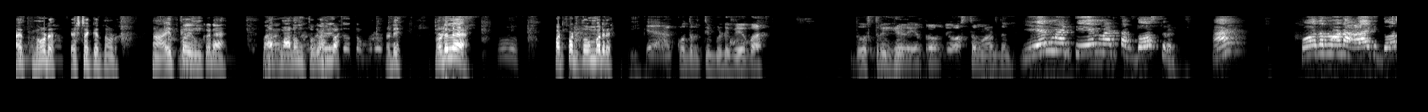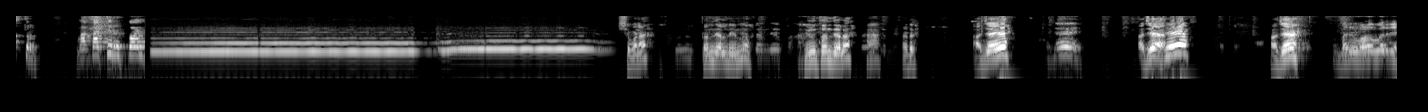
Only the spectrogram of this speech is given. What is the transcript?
ಆಯ್ತು ನೋಡು ಎಷ್ಟಾಕೈತಿ ನೋಡು. ಆಯ್ತು ಇವ್ ಕಡೆ. ಮತ್ ಮಾಡೋನ್ ತಗೊಂಡ್ ನೋಡಿ. ನೋಡಿಲ್ಲ ಪಟ್ ಪಟ್ ತಗೊಂಬರ್ರಿ. ಕುದ್ರತಿ ಬಿಡು ಬೇಬಾ. ದೋಸ್ತ್ರಿಗೆ ಹೇಳಿ ಏನ್ರ ಒಂದ್ ವ್ಯವಸ್ಥೆ ಮಾಡ್ದೇನೆ ಏನ್ ಮಾಡ್ತಿ ಏನ್ ಮಾಡ್ತಾರ ದೋಸ್ತರು? ಹಾ? ಹೋದ್ರ ನೋಡ ಹಾಳಾಗಿ ದೋಸ್ತರು. ಮಕ ತಿರ್ಕೊಂಡ್ ಶಿವಣ್ಣ ತಂದೆಯಲ್ಲ ನೀನು? ನೀನು ತಂದೆಯಲ್ಲ? ನಡ್ರಿ. ಅಜಯ್? ಅಜಯ್. ಅಜಯ್? ಬರ್ರಿ ಒಳಗ್ ಬರ್ರಿ.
